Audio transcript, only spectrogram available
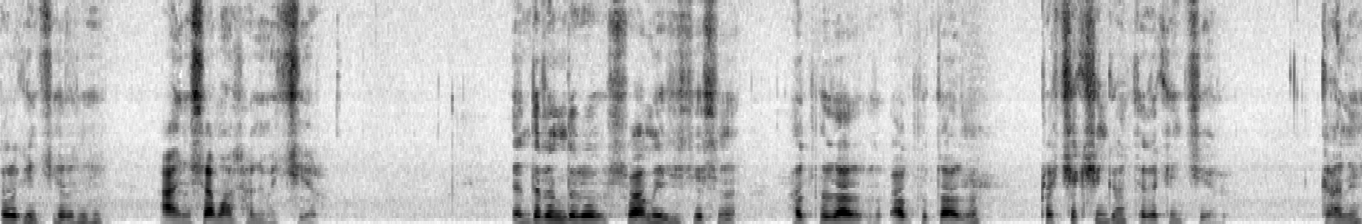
తొలగించారని ఆయన సమాధానం ఇచ్చారు ఎందరెందరో స్వామీజీ చేసిన అద్భుతాలు అద్భుతాలను ప్రత్యక్షంగా తిలకించారు. కానీ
